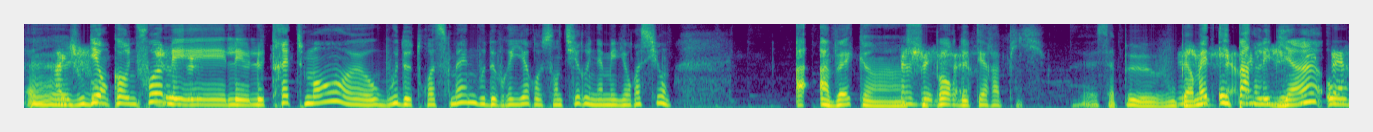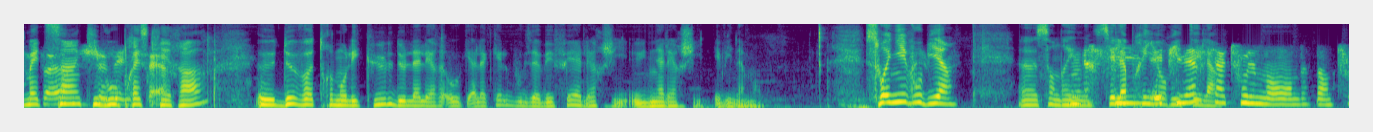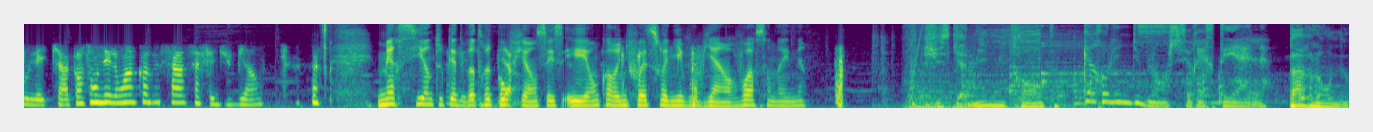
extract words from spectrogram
euh, ah, je vous dis encore une fois, les, le traitement, euh, au bout de trois semaines, vous devriez ressentir une amélioration avec un ben, support de thérapie. Euh, ça peut vous permettre et parlez bien au médecin qui vous prescrira de votre molécule de à laquelle vous avez fait allergie, une allergie, évidemment. Soignez-vous bien. Sandrine, c'est la priorité et merci à tout le monde dans tous les cas. Quand on est loin comme ça, ça fait du bien. Merci en tout cas de votre confiance et, encore une fois, soignez-vous bien. Au revoir Sandrine. Jusqu'à minuit 30. Caroline Dublanche sur RTL. Parlons-nous.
